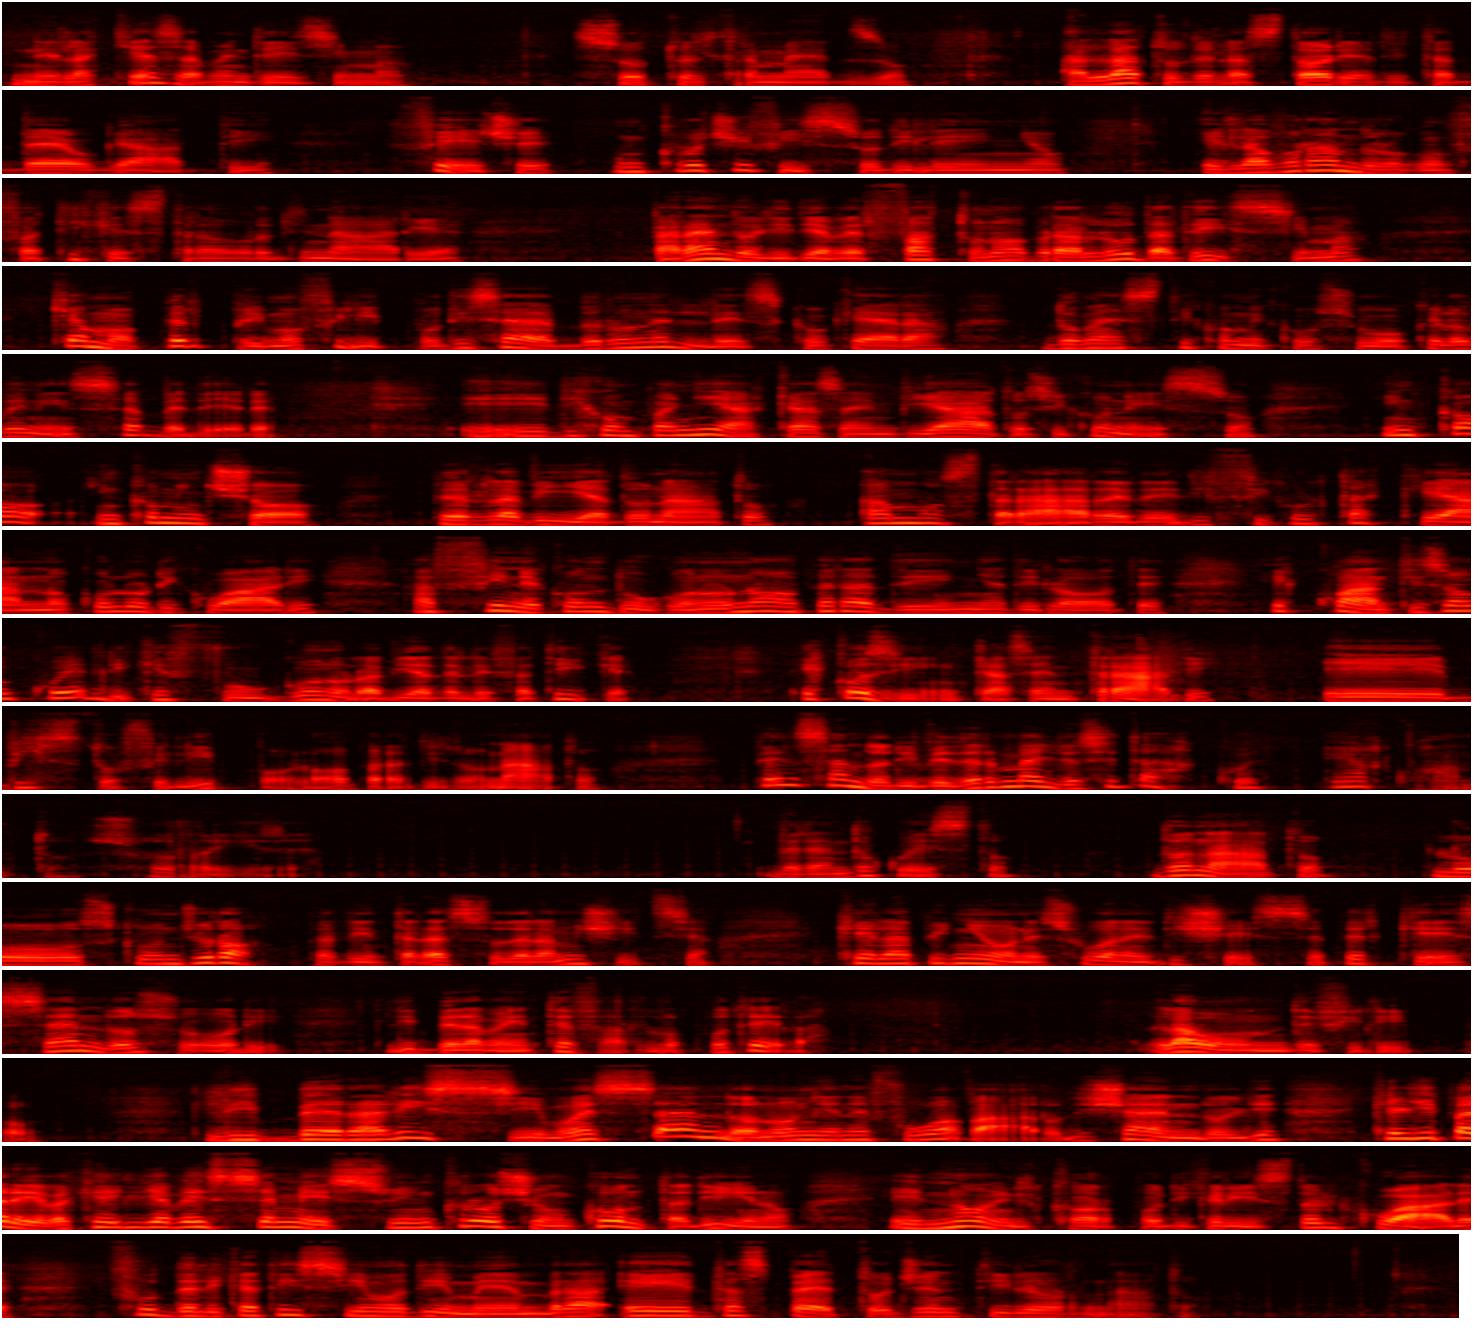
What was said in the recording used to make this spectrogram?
Nella chiesa medesima, sotto il tramezzo, al lato della storia di Taddeo Gaddi, fece un crocifisso di legno e lavorandolo con fatiche straordinarie, parendogli di aver fatto un'opera lodatissima, chiamò per primo Filippo di Serbero Nellesco, che era domestico amico suo, che lo venisse a vedere, e di compagnia a casa inviatosi con esso, inco- incominciò per la via Donato a mostrare le difficoltà che hanno coloro i quali a fine conducono un'opera degna di lode e quanti son quelli che fuggono la via delle fatiche. E così in casa entrati e visto Filippo l'opera di Donato, pensando di veder meglio si tacque e alquanto sorrise. Vedendo questo, Donato lo scongiurò per l'interesse dell'amicizia che la opinione sua ne dicesse perché essendo soli liberamente farlo poteva laonde Filippo, liberalissimo essendo, non gliene fu avaro, dicendogli che gli pareva che egli avesse messo in croce un contadino e non il corpo di Cristo, il quale fu delicatissimo di membra e d'aspetto gentile ornato.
